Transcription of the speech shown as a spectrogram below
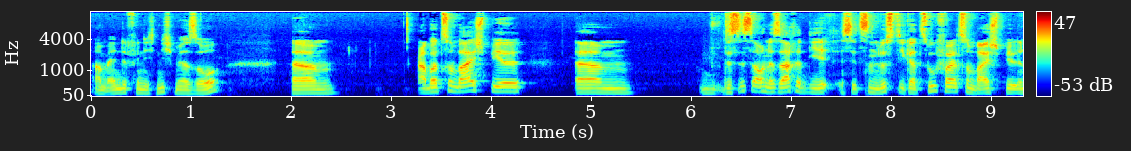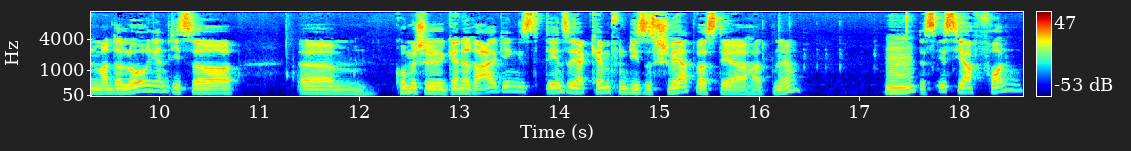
Am Ende finde ich nicht mehr so. Ähm, aber zum Beispiel, ähm, das ist auch eine Sache, die ist jetzt ein lustiger Zufall. Zum Beispiel in Mandalorian, dieser ähm, komische General, gegen den sie ja kämpfen, dieses Schwert, was der hat, ne? Das ist ja von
